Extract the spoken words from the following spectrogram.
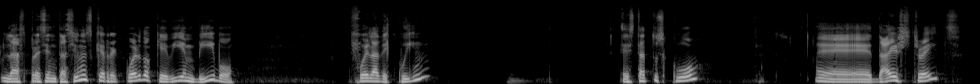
las presentaciones que recuerdo que vi en vivo fue la de Queen, Status Quo, eh, Dire Straits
